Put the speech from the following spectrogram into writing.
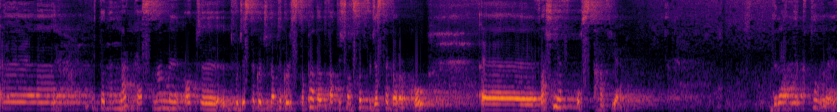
Eee, Ten nakaz mamy od e, 29 listopada 2020 roku e, właśnie w ustawie. Dla niektórych,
